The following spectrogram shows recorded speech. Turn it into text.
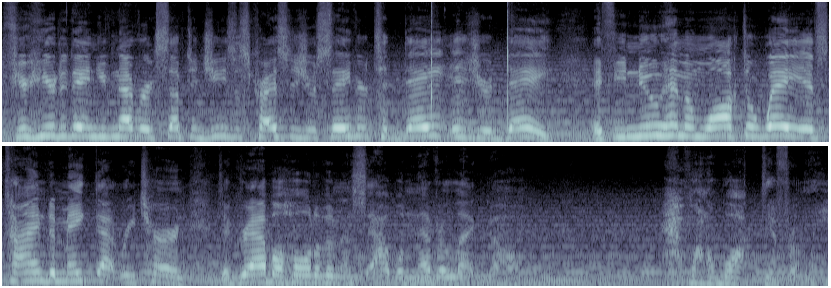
If you're here today and you've never accepted Jesus Christ as your Savior, today is your day. If you knew Him and walked away, it's time to make that return, to grab a hold of Him and say, I will never let go. I want to walk differently.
